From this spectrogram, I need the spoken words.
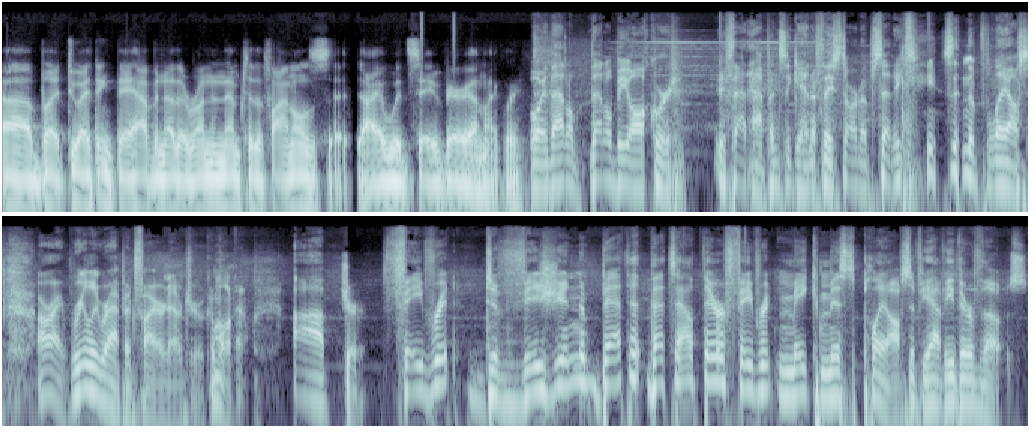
Uh, but do I think they have another run in them to the finals? I would say very unlikely. Boy, that'll that'll be awkward if that happens again. If they start upsetting teams in the playoffs. All right, really rapid fire now, Drew. Come on now. Uh, sure. Favorite division bet that's out there. Favorite make miss playoffs. If you have either of those.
